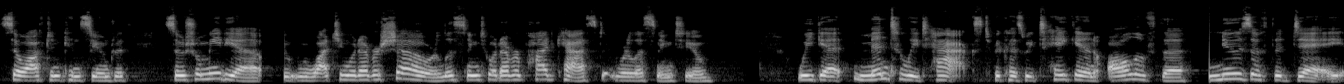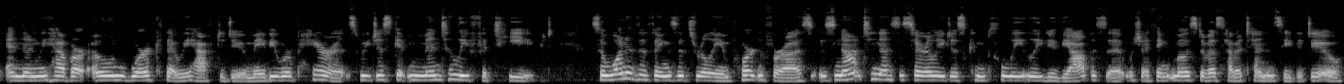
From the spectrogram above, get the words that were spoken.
so often consumed with social media. We're watching whatever show or listening to whatever podcast we're listening to we get mentally taxed because we take in all of the news of the day and then we have our own work that we have to do. Maybe we're parents. We just get mentally fatigued. So, one of the things that's really important for us is not to necessarily just completely do the opposite, which I think most of us have a tendency to do.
